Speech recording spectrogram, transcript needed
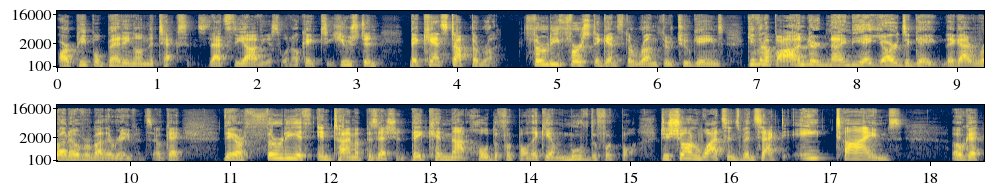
are people betting on the Texans? That's the obvious one. Okay, Houston, they can't stop the run. 31st against the run through two games, giving up 198 yards a game. They got run over by the Ravens, okay? They are 30th in time of possession. They cannot hold the football. They can't move the football. Deshaun Watson's been sacked eight times, okay?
